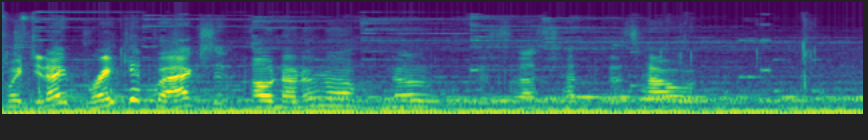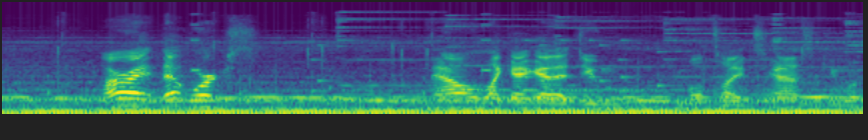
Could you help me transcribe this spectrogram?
Wait, did I break it by accident? Oh no no no no. That's how, that's how. All right, that works. Now, like, I gotta do multitasking.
